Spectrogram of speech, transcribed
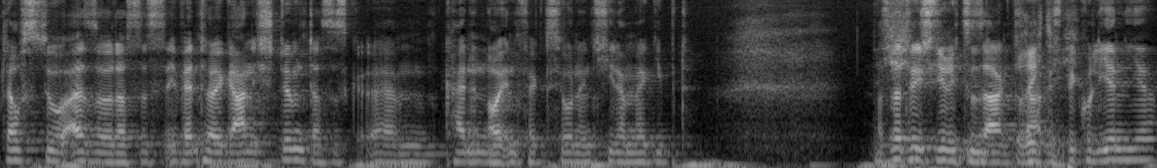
Glaubst du also, dass es eventuell gar nicht stimmt, dass es ähm, keine Neuinfektion in China mehr gibt? Das ist natürlich schwierig zu sagen. Klar, wir spekulieren hier.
